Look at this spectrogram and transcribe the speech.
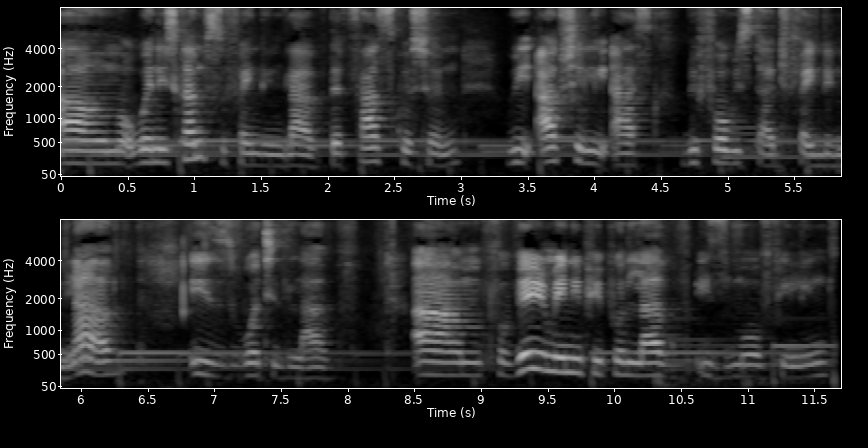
Um, when it comes to finding love, the first question we actually ask before we start finding love is what is love? Um, for very many people, love is more feelings.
